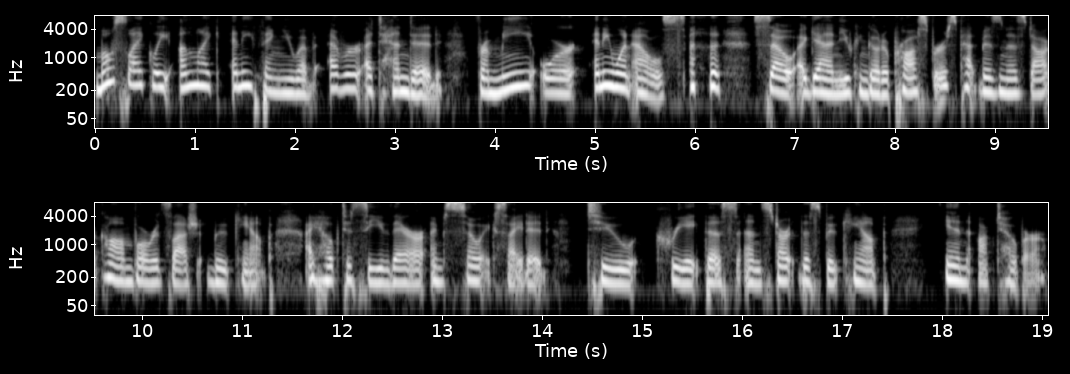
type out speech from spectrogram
most likely unlike anything you have ever attended from me or anyone else. so, again, you can go to prosperouspetbusiness.com forward slash bootcamp. I hope to see you there. I'm so excited to create this and start this boot camp in October.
